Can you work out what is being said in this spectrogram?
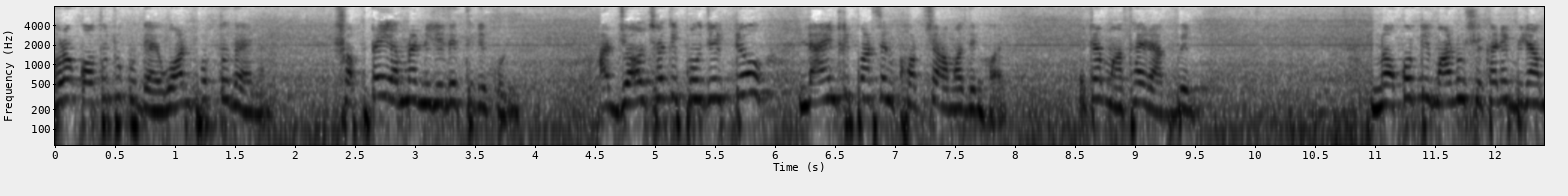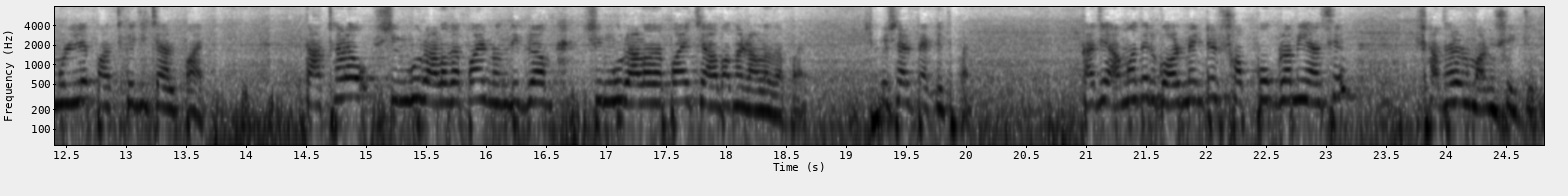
ওরা কতটুকু দেয়? ওয়ান ফোর তো দেয় না। সবটাই আমরা নিজেদের থেকে করি। আর জলসাথী প্রজেক্টেও নাইনটি পার্সেন্ট খরচা আমাদের হয়। এটা মাথায় রাখবেন। ন কোটি মানুষ এখানে বিনামূল্যে পাঁচ কেজি চাল পায়। তাছাড়াও সিঙ্গুর আলাদা পায়, নন্দীগ্রাম সিঙ্গুর আলাদা পায়, চা বাগান আলাদা পায় স্পেশাল প্যাকেজ পায়। কাজে আমাদের গভর্নমেন্টের সব প্রোগ্রামই আছে সাধারণ মানুষের জন্য।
